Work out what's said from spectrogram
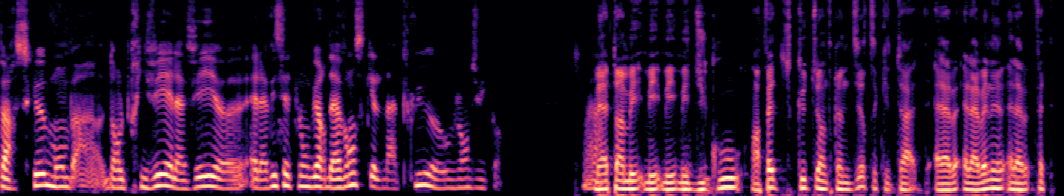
parce que bon ben dans le privé elle avait euh, elle avait cette longueur d'avance qu'elle n'a plus euh, aujourd'hui quoi. Voilà. Mais attends, mais, mais, mais, mais du coup, en fait, ce que tu es en train de dire, c'est que tu as- elle avait, elle avait, elle avait, fait-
